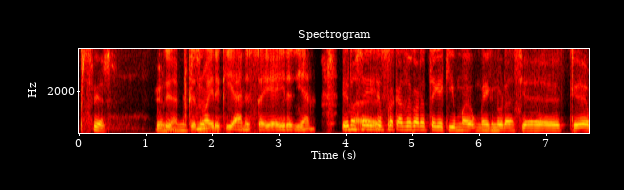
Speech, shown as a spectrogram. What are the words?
perceber. Eu É, porque não é iraquiano, eu sei, é iraniano. Eu não sei, eu Mas- por acaso agora tenho aqui uma, uma ignorância que,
